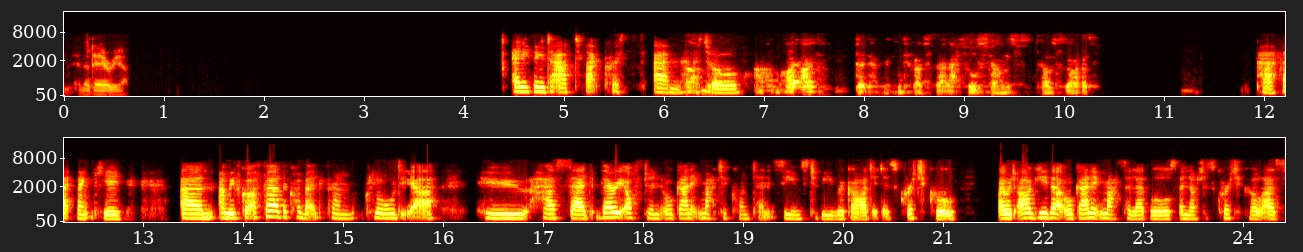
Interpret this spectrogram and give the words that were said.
in, in that area. Anything to add to that, Chris? Um, uh, at no, all? Um, I, I, don't have anything to add to that. That all sounds sounds right. Perfect, thank you. Um, and we've got a further comment from Claudia, who has said very often organic matter content seems to be regarded as critical. I would argue that organic matter levels are not as critical as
